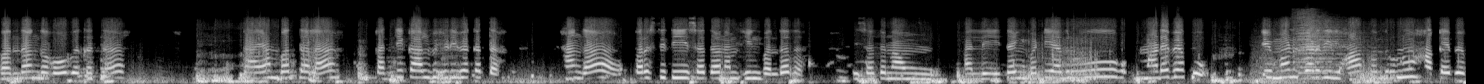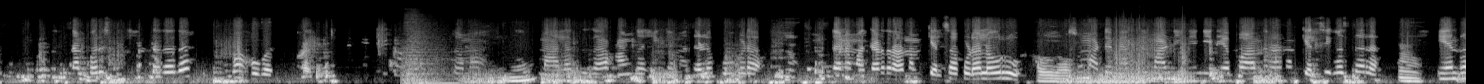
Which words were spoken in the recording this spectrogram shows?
ಬಂದಂಗ ಹೋಗ್ಬೇಕತ್ತ ಕಾಯಂ ಬಂತಲ್ಲ, ಕತ್ತಿ ಕಾಲ್ ಬಿ ಹಿಡಿಬೇಕತ್ತ. ಹಂಗ ಪರಿಸ್ಥಿತಿ ಈ ಸತ ನಮ್ದ್ ಹಿಂಗ್ ಬಂದದ. ಈ ಸತ ನಾವು ಅಲ್ಲಿ ಇದ್ದಂಗ್ ಬಟ್ಟಿ ಆದ್ರೂ ಮಾಡೇಬೇಕು. ಈ ಮಣ್ ಕಡ್ದು ಇಲ್ಲಿ ಹಾಕಂದ್ರು ಹಾಕೇಬೇಕು. ನಮ್ ಪರಿಸ್ಥಿತಿ ಇಂತದ ಬಾ ಹೋಗೋಣ. ತಮ್ಮ ಹಂಗ ಹಿಂಗ ಮಾತಾಡಕ್ ಹೋಗ್ಬೇಡ. ಮಾತಾಡಿದ್ರ ನಮ್ ಕೆಲ್ಸ ಕೊಡಲ್ಲ ಅವ್ರು. ಸುಮ್ ಅಟ್ಟೆ ಮ್ಯಾಕ್ರಿ ಮಾಡಿ ನೀನೆ ನೀನೆಯಪ್ಪ ಅಂದ್ರ ನಮ್ ಕೆಲ್ಸಿಗ್ ಹಚ್ತಾರ. ಏನ್ರ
